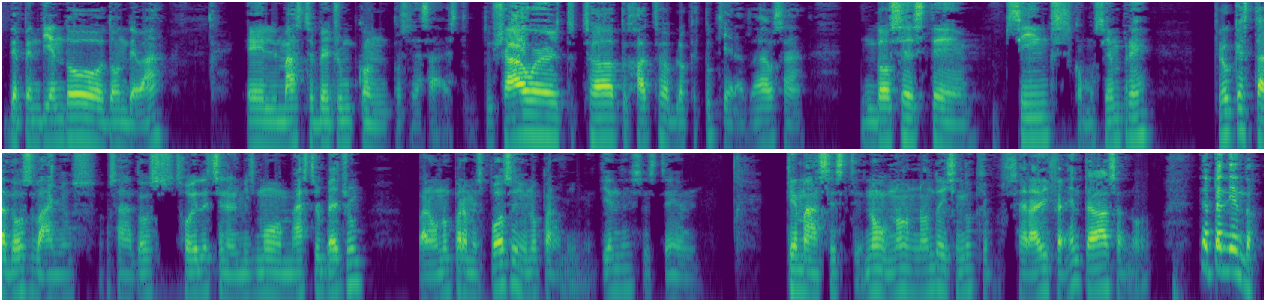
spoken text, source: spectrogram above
dependiendo dónde va. El master bedroom con, pues ya sabes, tu, shower, tu tub, tu hot tub, lo que tú quieras, ¿verdad? O sea, dos este, sinks, como siempre, creo que hasta dos baños, o sea, dos toilets en el mismo master bedroom, para uno para mi esposa y uno para mí, ¿me entiendes? Este, ¿qué más? Este, no, no, no ando diciendo que será diferente, o sea, no, dependiendo.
